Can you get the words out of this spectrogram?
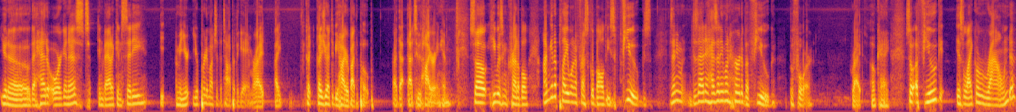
you know, the head organist in Vatican City, I mean, you're, you're pretty much at the top of the game, right? Because you have to be hired by the Pope, right? That, that's who's hiring him. So he was incredible. I'm going to play one of Frescobaldi's fugues. Has anyone, does that, has anyone heard of a fugue before? Right, okay. So a fugue is like a round.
